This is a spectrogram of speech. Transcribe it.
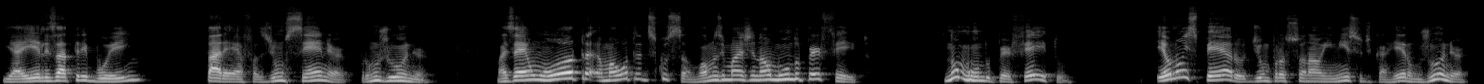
e aí eles atribuem tarefas de um sênior para um júnior. Mas é um outra, é uma outra discussão. Vamos imaginar um mundo perfeito. No mundo perfeito, eu não espero de um profissional em início de carreira, um júnior,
